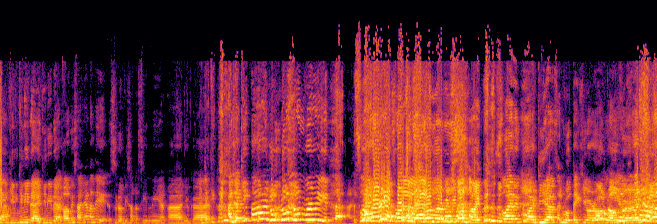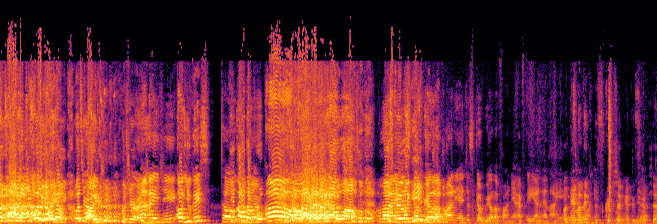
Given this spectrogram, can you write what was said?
yeah. gini, gini deh, gini deh. Kalau misalnya nanti sudah bisa ke sini ya kan, you guys. Ajak kita. Ajak kita. Don't, don't, don't worry. Slide very approachable. Don't worry, we don't bite. Slide into our DMs and we'll take you around Melbourne. What's your, what's your IG? What's your IG? What's your IG? My IG. Oh, you guys Kita udah your- pro. Oh, dari awal. My, Sekali just lagi. Gabriela Fannia, just Gabriela Fannia, F A N N I A. Okay, that's nanti Fannia. description ya description.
